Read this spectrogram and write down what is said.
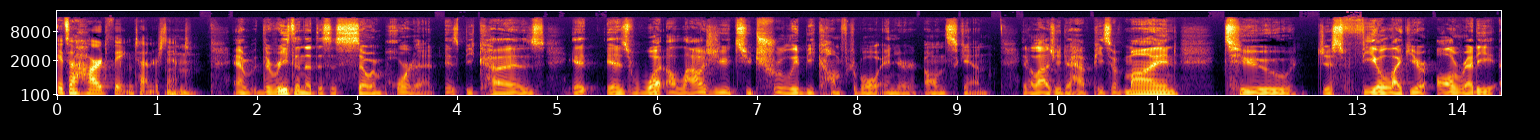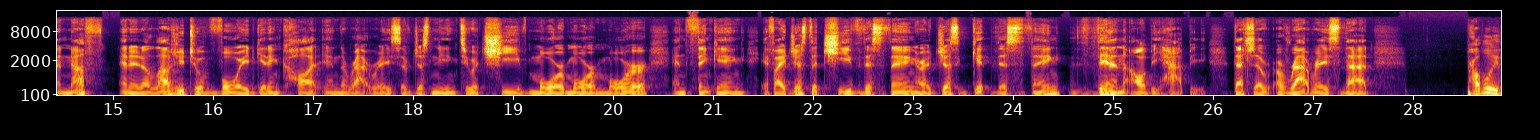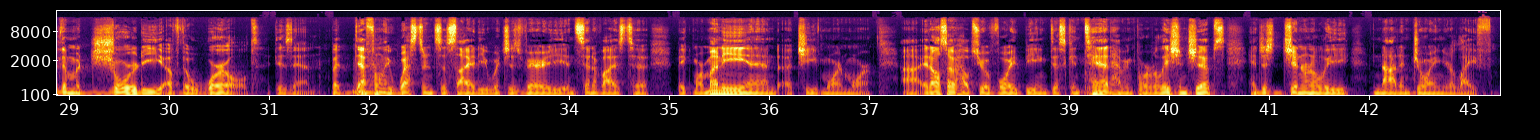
it's a hard thing to understand. Mm-hmm. And the reason that this is so important is because it is what allows you to truly be comfortable in your own skin. It allows you to have peace of mind, to just feel like you're already enough. And it allows you to avoid getting caught in the rat race of just needing to achieve more, more, more, and thinking, if I just achieve this thing or I just get this thing, then I'll be happy. That's a, a rat race that probably the majority of the world is in, but definitely Western society, which is very incentivized to make more money and achieve more and more. Uh, it also helps you avoid being discontent, having poor relationships, and just generally not enjoying your life.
